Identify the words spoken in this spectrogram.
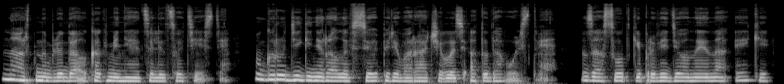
Нарт наблюдал, как меняется лицо тестя. В груди генерала все переворачивалось от удовольствия. За сутки, проведенные на Эки,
